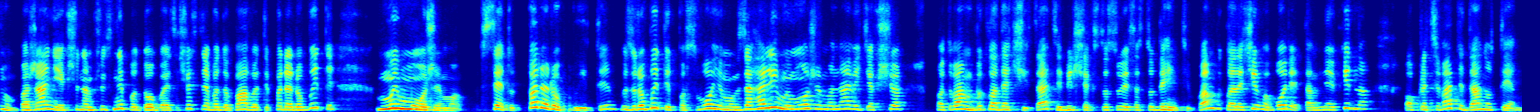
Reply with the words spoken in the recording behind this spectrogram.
ну, бажання, якщо нам щось не подобається, щось треба додати, переробити, ми можемо все тут переробити, зробити по-своєму. Взагалі, ми можемо навіть, якщо от вам викладачі, та, це більше як стосується студентів, вам викладачі говорять, там необхідно опрацювати дану тему,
